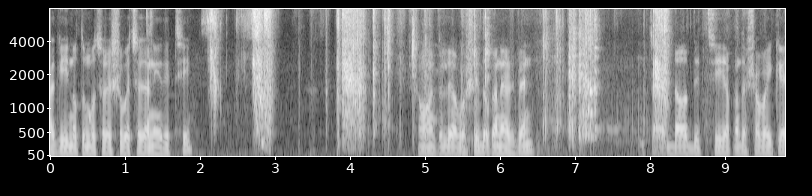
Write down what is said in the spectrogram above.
আগেই নতুন বছরের শুভেচ্ছা জানিয়ে দিচ্ছি। সময় পেলে অবশ্যই দোকানে আসবেন। চায়ের দাওয়াত দিচ্ছি আপনাদের সবাইকে।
